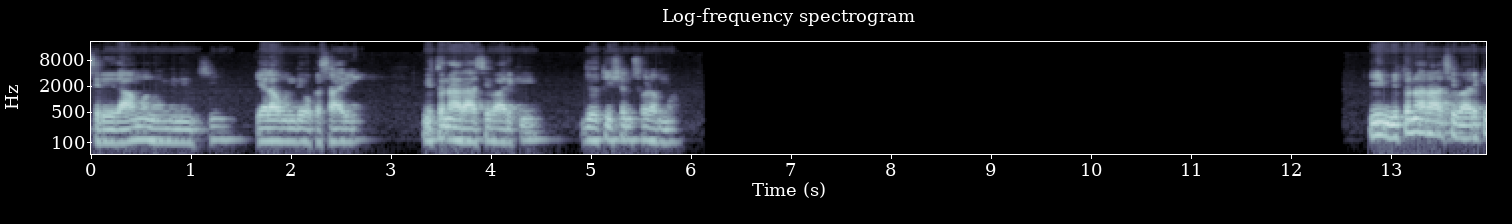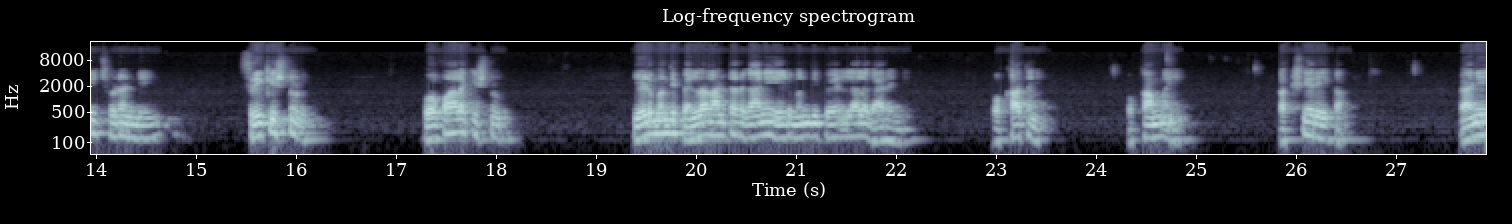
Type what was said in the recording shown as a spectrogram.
శ్రీరామనవమి నుంచి ఎలా ఉంది ఒకసారి మిథున రాశి వారికి జ్యోతిషం చూడమ్మా. ఈ మిథున రాశి వారికి చూడండి శ్రీకృష్ణుడు గోపాలకృష్ణుడు ఏడు మంది పిల్లలు అంటారు కానీ ఏడు మంది పిల్లలు గారండి ఒక్క అతని ఒక్క అమ్మాయి లక్ష్మీరేఖ కానీ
